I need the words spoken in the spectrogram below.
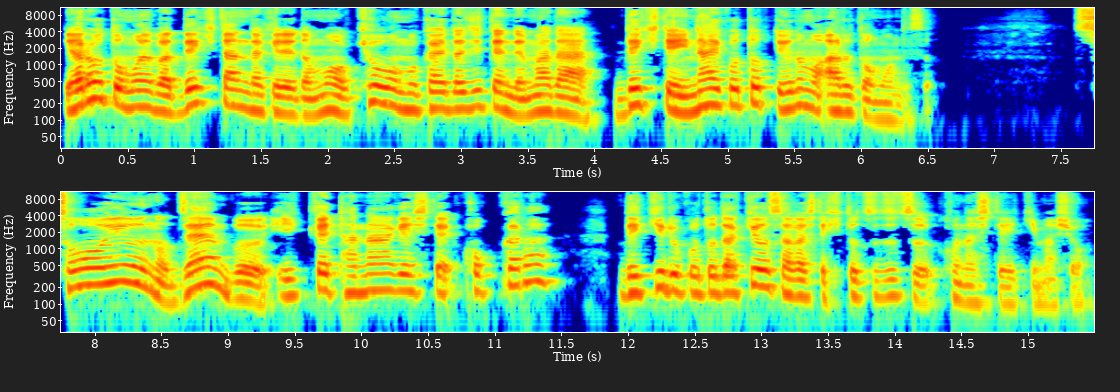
やろうと思えばできたんだけれども、今日を迎えた時点でまだできていないことっていうのもあると思うんです。そういうの全部一回棚上げして、こっからできることだけを探して一つずつこなしていきましょう。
